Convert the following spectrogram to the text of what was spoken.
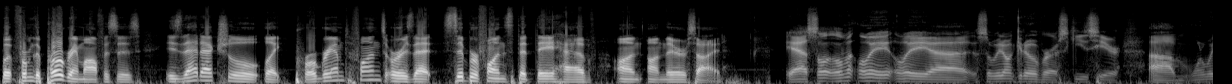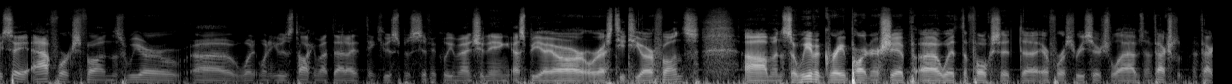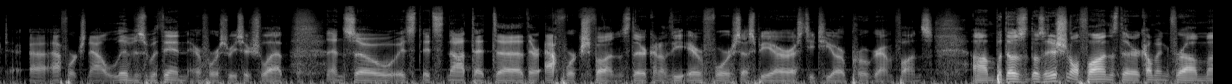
But from the program offices, is that actual like programmed funds or is that SBIR funds that they have on on their side? Yeah, so let me, let me, let me uh, so we don't get over our skis here. Um, when we say AFWERX funds, we are uh, when, when, he was talking about that, I think he was specifically mentioning SBIR or STTR funds. Um, and so we have a great partnership uh, with the folks at uh, Air Force Research Labs. In fact, in fact, uh, AFWERX now lives within Air Force Research Lab, and so it's it's not that uh, they're AFWERX funds; they're kind of the Air Force SBIR STTR program funds. Um, but those those additional funds that are coming from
